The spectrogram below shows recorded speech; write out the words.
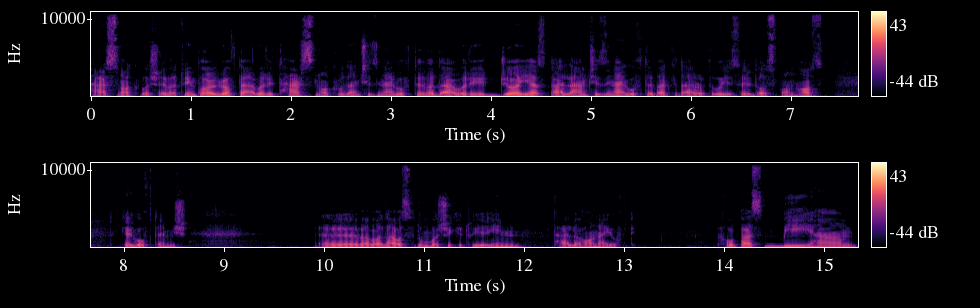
ترسناک باشه. و تو این پاراگراف درباره ترسناک بودن چیزی نگفته و درباره جایی از قلعه هم چیزی نگفته بلکه در رابطه با یه سری داستان هاست که گفته میشه. و باید حواستون باشه که توی این تله ها نیفتیم. خب پس B هم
